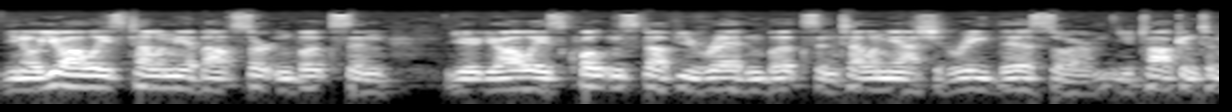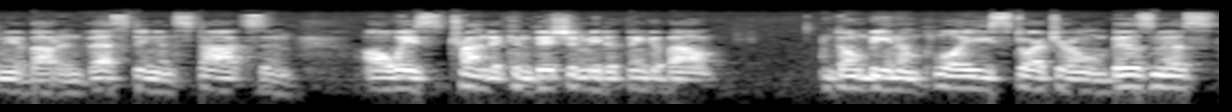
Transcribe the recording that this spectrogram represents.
you know, you're always telling me about certain books, and you're, you're always quoting stuff you've read in books and telling me I should read this, or you're talking to me about investing in stocks, and always trying to condition me to think about don't be an employee, start your own business.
